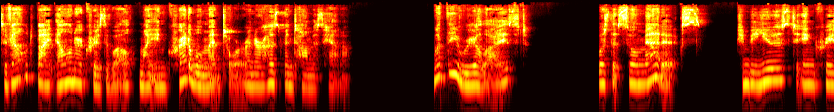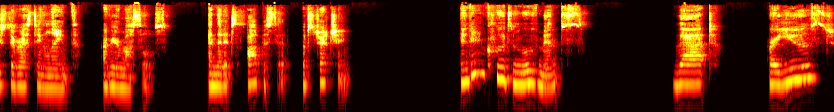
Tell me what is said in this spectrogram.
developed by Eleanor Criswell, my incredible mentor, and her husband Thomas Hanna. What they realized was that somatics can be used to increase the resting length of your muscles and that it's opposite of stretching. And it includes movements that are used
